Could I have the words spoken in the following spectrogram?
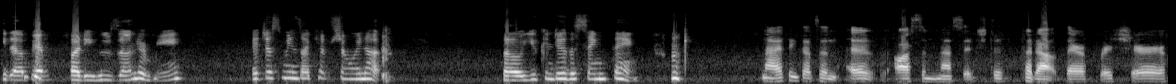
beat up everybody who's under me. It just means I kept showing up. So you can do the same thing. No, I think that's an a awesome message to put out there for sure.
